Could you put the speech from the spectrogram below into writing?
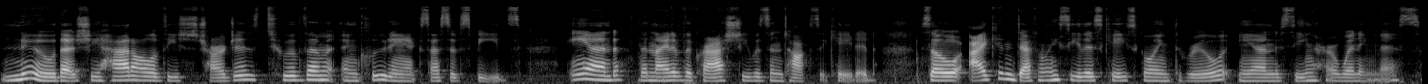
knew that she had all of these charges, two of them including excessive speeds. And the night of the crash, she was intoxicated. So I can definitely see this case going through and seeing her winning this.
